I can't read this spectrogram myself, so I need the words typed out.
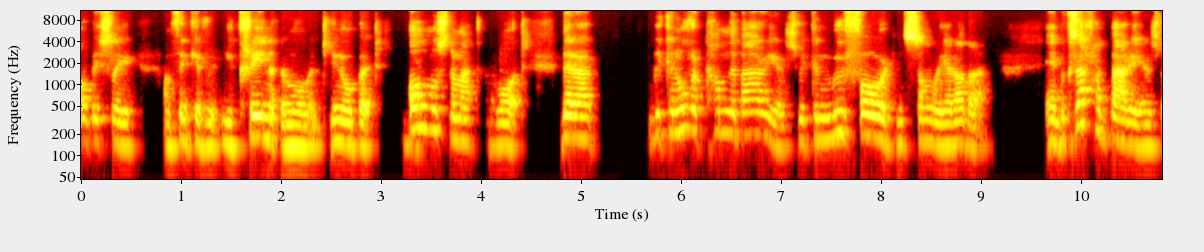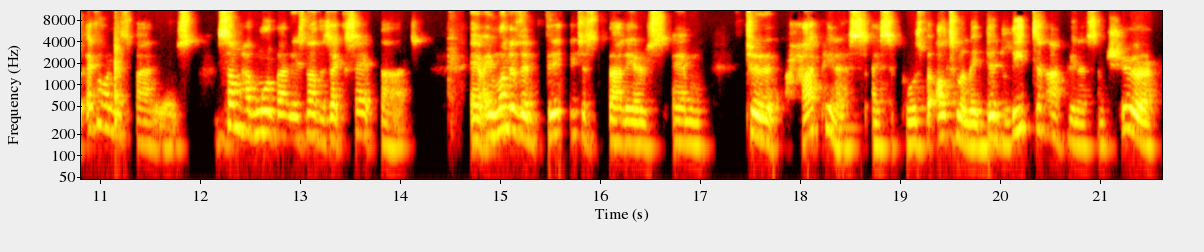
Obviously, I'm thinking of Ukraine at the moment, you know, but almost no matter what, there are, we can overcome the barriers. We can move forward in some way or other. And because I've had barriers, everyone has barriers. Some have more barriers than others, I accept that. Um, and one of the greatest barriers um, to happiness, I suppose, but ultimately did lead to happiness, I'm sure,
